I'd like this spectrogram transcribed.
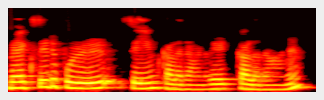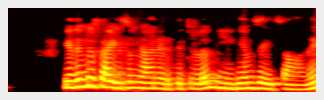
back side full same കളറാണ് റെഡ് കളറാണ് ഇതിന്റെ സൈസും ഞാൻ എടുത്തിട്ടുള്ളത് മീഡിയം സൈസ് ആണ്.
